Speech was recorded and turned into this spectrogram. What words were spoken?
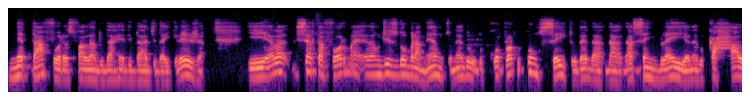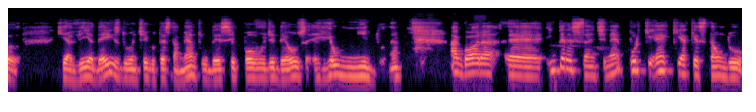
metáforas falando da realidade da igreja, e ela, de certa forma, é um desdobramento né, do, do próprio conceito né, da, da, da, assembleia, né, do kahal, que havia desde o Antigo Testamento, desse povo de Deus reunido. Né. Agora, é interessante, né, porque é que a questão do,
